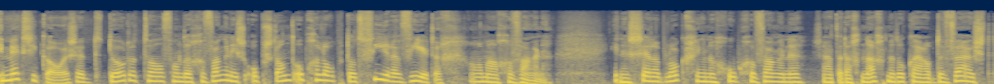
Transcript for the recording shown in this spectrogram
In Mexico is het dodental van de gevangenisopstand opgelopen tot 44, allemaal gevangenen. In een cellenblok ging een groep gevangenen zaterdagnacht met elkaar op de vuist.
